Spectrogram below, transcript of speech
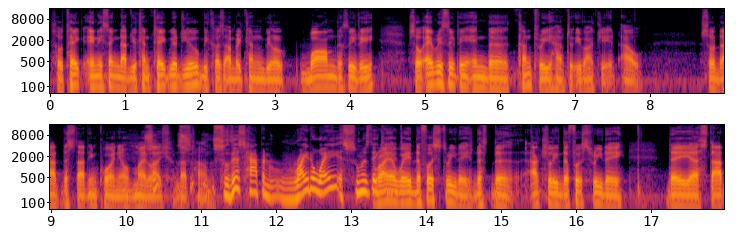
So take anything that you can take with you because American will bomb the city. So every city in the country have to evacuate out. So that's the starting point of my life that time. So this happened right away as soon as they Right away, the first three days, the, the, actually the first three days, they uh, start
